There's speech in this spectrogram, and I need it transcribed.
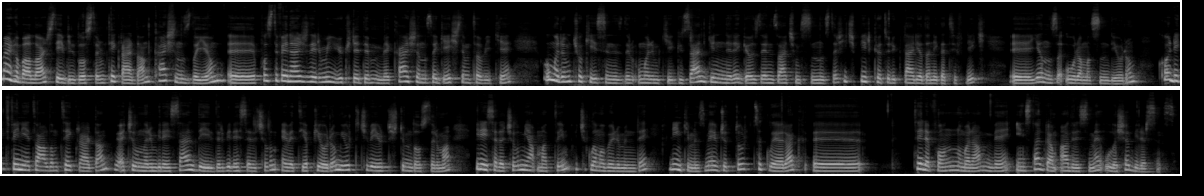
Merhabalar sevgili dostlarım. Tekrardan karşınızdayım. Eee, pozitif enerjilerimi yükledim ve karşınıza geçtim tabii ki. Umarım çok iyisinizdir. Umarım ki güzel günlere gözlerinizi açmışsınızdır. Hiçbir kötülükler ya da negatiflik eee, yanınıza uğramasın diyorum. Kolektife niyet aldım tekrardan ve açılımlarım bireysel değildir. Bireysel açılım evet yapıyorum. Yurt içi ve yurt dışı tüm dostlarıma bireysel açılım yapmaktayım. Açıklama bölümünde linkimiz mevcuttur. Tıklayarak e, telefon numaram ve Instagram adresime ulaşabilirsiniz.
